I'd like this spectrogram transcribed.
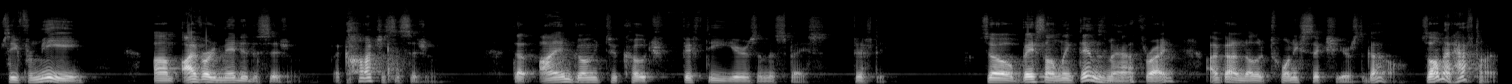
See, for me, um, I've already made a decision, a conscious decision, that I am going to coach 50 years in this space. 50. So, based on LinkedIn's math, right, I've got another 26 years to go. So, I'm at halftime,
